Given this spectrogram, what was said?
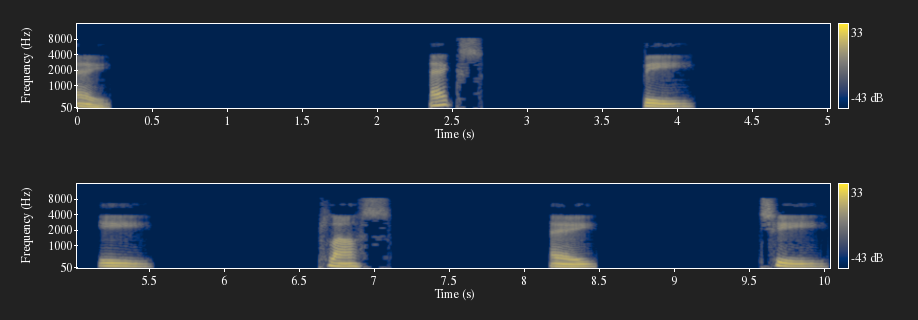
A. X B E plus A T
